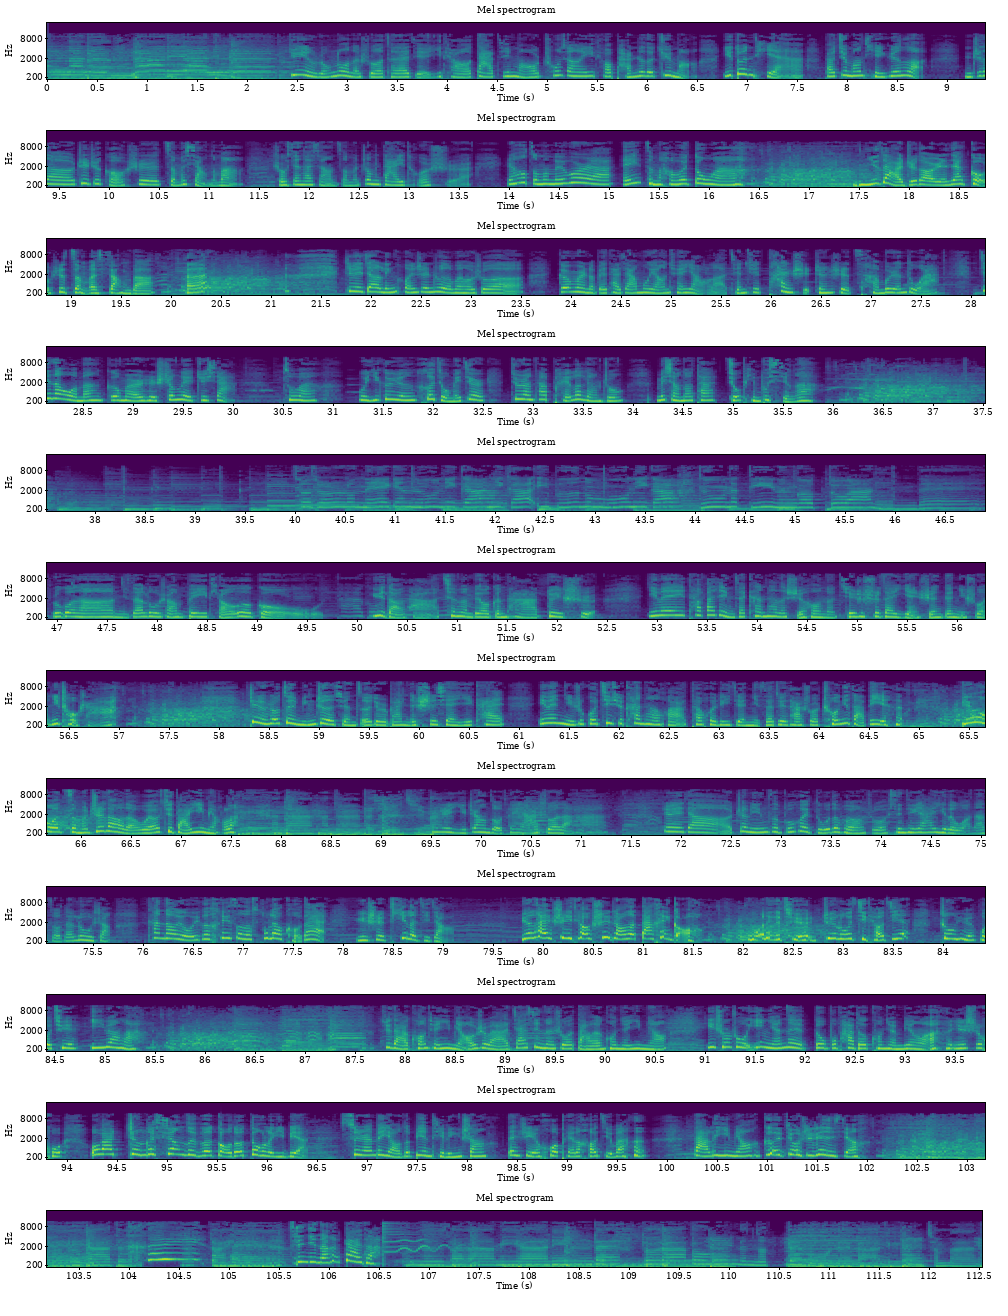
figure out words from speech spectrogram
军影容诺的说：“彩彩姐，一条大金毛冲向一条盘着的巨蟒，一顿舔，把巨蟒舔晕了。你知道这只狗是怎么想的吗？首先，它想怎么这么大一坨屎，然后怎么没味儿啊？哎，怎么还会动啊？你咋知道人家狗是怎么想的？啊？这位叫灵魂深处的朋友说，哥们儿呢被他家牧羊犬咬了，前去探视，真是惨不忍睹啊！见到我们，哥们儿是声泪俱下。昨晚。”我一个人喝酒没劲儿，就让他陪了两盅，没想到他酒品不行啊。如果呢，你在路上被一条恶狗遇到他，千万不要跟他对视，因为他发现你在看他的时候呢，其实是在眼神跟你说：“你瞅啥？” 这个时候最明智的选择就是把你的视线移开，因为你如果继续看他的话，他会理解你在对他说“瞅你咋地”。别问我怎么知道的，我要去打疫苗了。这是倚仗走天涯说的哈。这位叫这名字不会读的朋友说，心情压抑的我呢，走在路上看到有一个黑色的塑料口袋，于是踢了几脚，原来是一条睡着的大黑狗。我勒个去，追了我几条街，终于我去医院了。去打狂犬疫苗是吧？嘉信的说打完狂犬疫苗，医生说我一年内都不怕得狂犬病了。于是乎，我把整个巷子里的狗都逗了一遍。虽然被咬得遍体鳞伤，但是也获赔了好几万。打了疫苗，哥就是任性。嘿，新技能 get。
